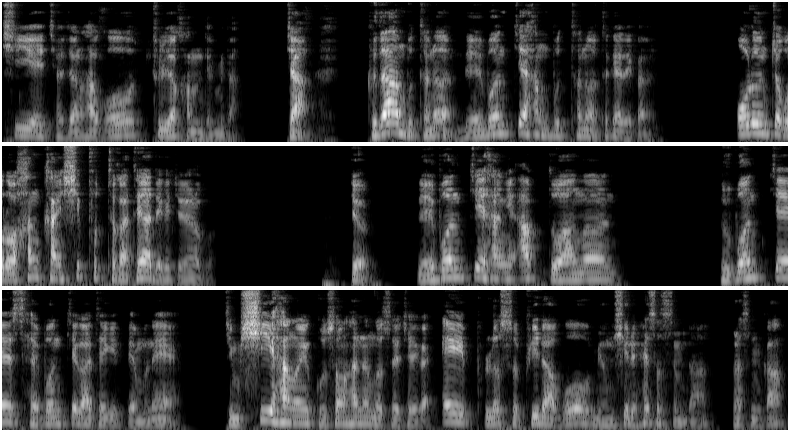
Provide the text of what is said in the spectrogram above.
C에 저장하고 출력하면 됩니다. 자, 그 다음부터는 네 번째 항부터는 어떻게 해야 될까요? 오른쪽으로 한 칸 시프트가 돼야 되겠죠, 여러분. 즉, 네 번째 항의 앞도항은 두 번째, 세 번째가 되기 때문에 지금 C항을 구성하는 것을 저희가 A 플러스 B라고 명시를 했었습니다. 그렇습니까?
